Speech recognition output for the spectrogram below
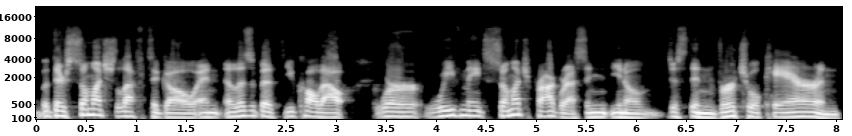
but there's so much left to go. And Elizabeth, you called out where we've made so much progress and you know, just in virtual care and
